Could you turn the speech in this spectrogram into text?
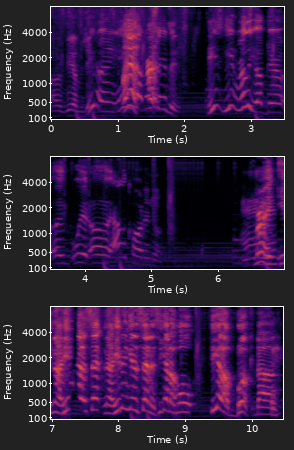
Oh yeah, Vegeta ain't, ain't Oh, yeah, got no right. sentence. He's he really up there uh, with uh Alucard in them. Bro, Mm-hmm. he, no, he got a sentence. No, he didn't get a sentence. He got a whole. He got a book, dog.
